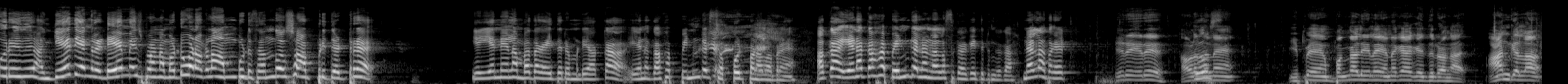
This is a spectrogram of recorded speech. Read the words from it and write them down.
ஒரு இது? அங்கேயிருந்து எங்களை டேமேஜ் பண்ண மட்டும் உனக்கெல்லாம் அம்புட்டு சந்தோஷம் அப்படி தட்டுற. என் என்னையெல்லாம் பார்த்தா கை தட்ட முடியும் அக்கா எனக்காக பெண்கள் சப்போர்ட் பண்ண மாட்டேன் அக்கா எனக்காக பெண்களை நல்லா கை தட்டுங்கக்கா நல்லா கை இரு இரு. அவ்வளோதானே இப்போ என் பங்காளியெல்லாம் எனக்காக கைத்துடுவாங்க ஆண்கள்லாம்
